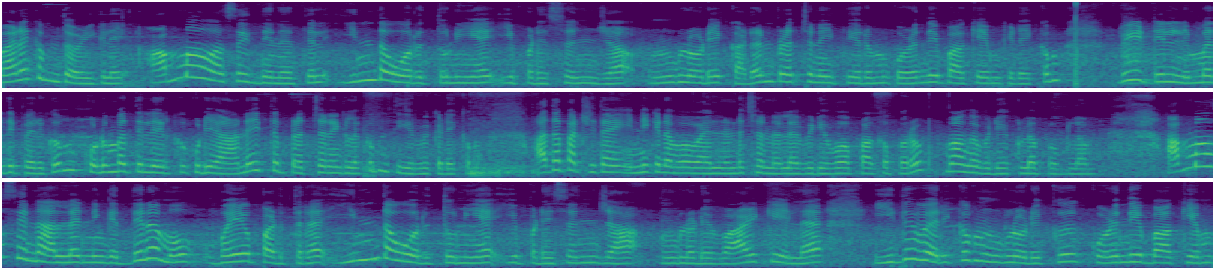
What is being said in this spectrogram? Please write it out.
வணக்கம் தோழிகளே. அமாவாசை தினத்தில் இந்த ஒரு துணியை இப்படி செஞ்சால் உங்களுடைய கடன் பிரச்சனை தீரும் குழந்தை பாக்கியம் கிடைக்கும் வீட்டில் நிம்மதி பெருகும் குடும்பத்தில் இருக்கக்கூடிய அனைத்து பிரச்சனைகளுக்கும் தீர்வு கிடைக்கும். அதை பற்றி தான் இன்றைக்கி நம்ம வயலண்ட சேனலில் வீடியோவாக பார்க்க போகிறோம் வாங்க வீடியோக்குள்ளே போகலாம். அமாவாசை நாளில் நீங்கள் தினமும் உபயோகப்படுத்துகிற இந்த ஒரு துணியை இப்படி செஞ்சால் உங்களுடைய வாழ்க்கையில் இது வரைக்கும் உங்களுக்கு குழந்தை பாக்கியம்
